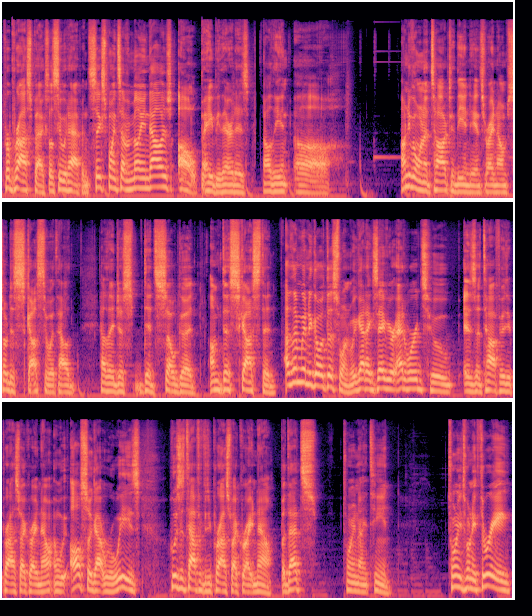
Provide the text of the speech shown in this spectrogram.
For prospects, let's see what happens. $6.7 million. Oh, baby, there it is. Oh, the, oh. I don't even want to talk to the Indians right now. I'm so disgusted with how how they just did so good. I'm disgusted. And think I'm going to go with this one. We got Xavier Edwards, who is a top 50 prospect right now, and we also got Ruiz, who's a top 50 prospect right now. But that's 2019. 2023,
